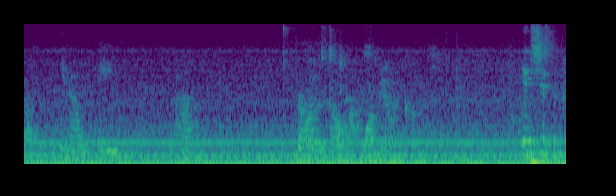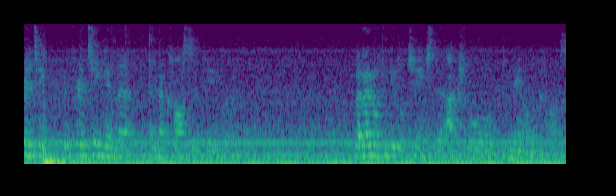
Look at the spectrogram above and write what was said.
uh, you know, a, um, for More- postage costs. More mailing costs. It's just the printing, the printing and the, and the cost of the paper. But I don't think it'll change the actual mailing cost.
